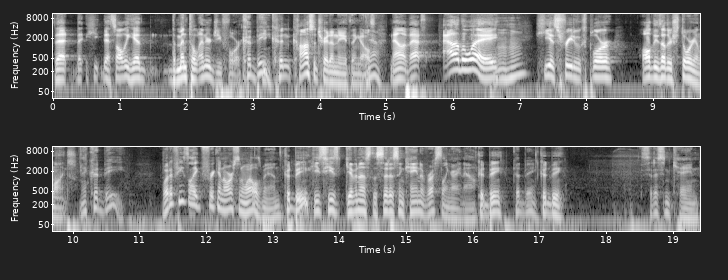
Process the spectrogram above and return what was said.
That, that he, that's all he had the mental energy for. Could be. He couldn't concentrate on anything else. Yeah. Now that that's out of the way, he is free to explore all these other storylines. It could be. What if he's like freaking Orson Welles, man? Could be. He's he's giving us the Citizen Kane of wrestling right now. Could be. Could be. Could be. Citizen Kane.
